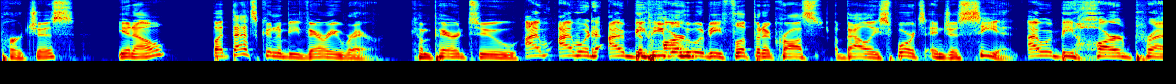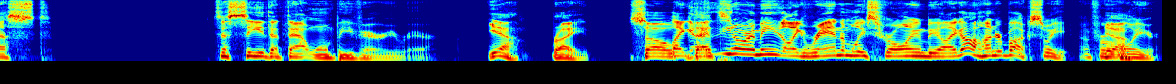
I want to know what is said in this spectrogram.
Purchase, you know. But that's going to be very rare compared to I I would I would be the people hard who would be flipping across Bally Sports and just see it. I would be hard pressed to see that that won't be very rare. Yeah, right. So Like you know what I mean? Like randomly scrolling and be like, oh, 100 bucks, sweet, for Yeah. a whole year.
